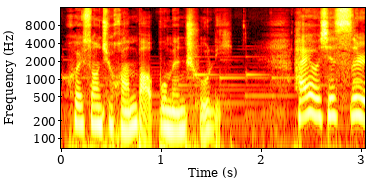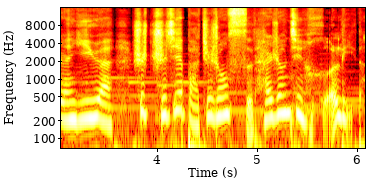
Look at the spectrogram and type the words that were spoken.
会送去环保部门处理，还有些私人医院是直接把这种死胎扔进河里的，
